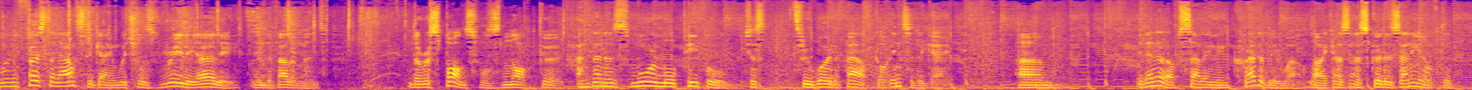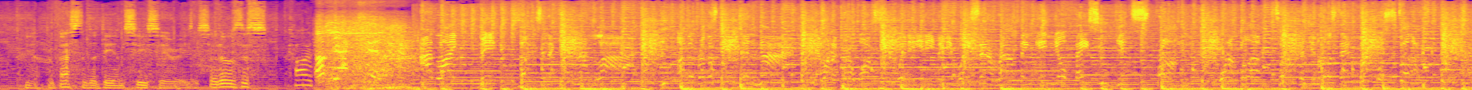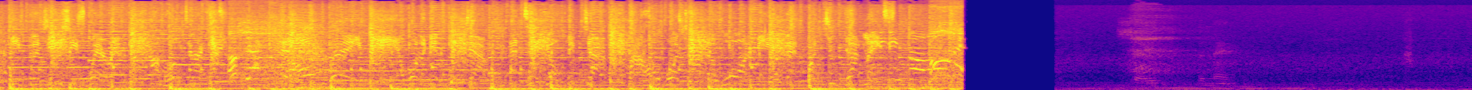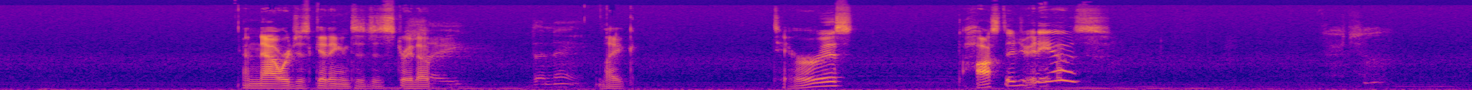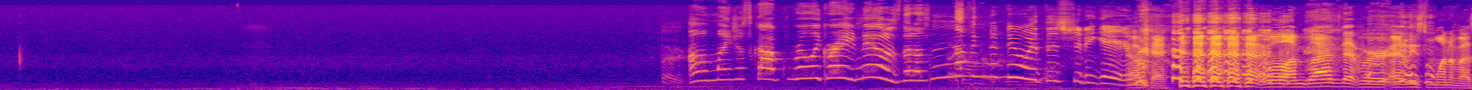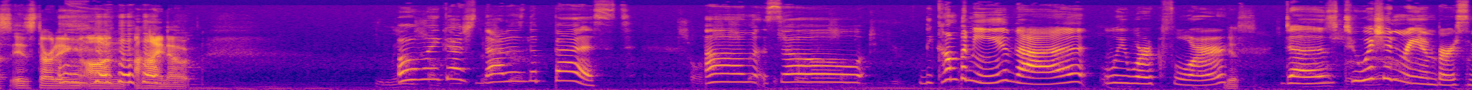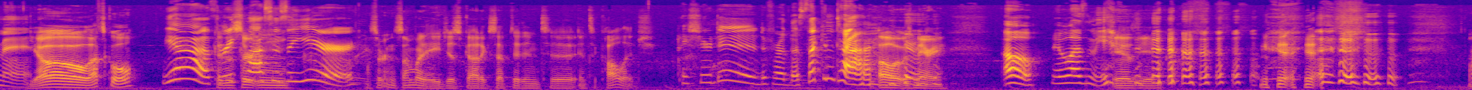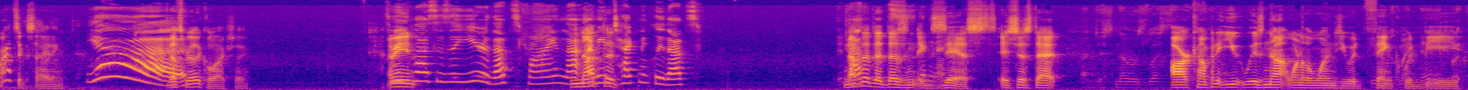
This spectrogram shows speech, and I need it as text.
when we first announced the game, which was really early in development, the response was not good. And then as more and more people just through word of mouth got into the game, um, it ended up selling incredibly well, like as, as good as any of the, you know, the best of the DMC series. So there was this kind of... Objection! Now we're just getting into just straight up like terrorist hostage videos. Um, I just got really great news that has nothing to do with this shitty game. Okay. well, I'm glad that we're at least one of us is starting on a high note. Oh my gosh, that is the best. Um, so the company that we work for Yes. does tuition reimbursement. Yo, that's cool. Yeah, 'Cause a three certain- classes a year. A certain somebody just got accepted into into college. I sure did for the second time. Oh, it was Mary. oh, it was me. It was you. well, that's exciting. yeah. That's really cool, actually. I mean, classes a year. That's fine. That I mean, that- technically, that's not that that doesn't gonna- exist. It's just that our company you is not one of the ones you would think would be.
